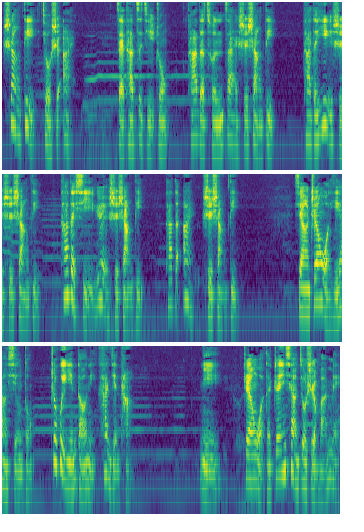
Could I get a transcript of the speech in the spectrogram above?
上帝就是爱。在他自己中，他的存在是上帝，他的意识是上帝，他的喜悦是上帝，他的爱是上帝。像真我一样行动，这会引导你看见他。你真我的真相就是完美、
